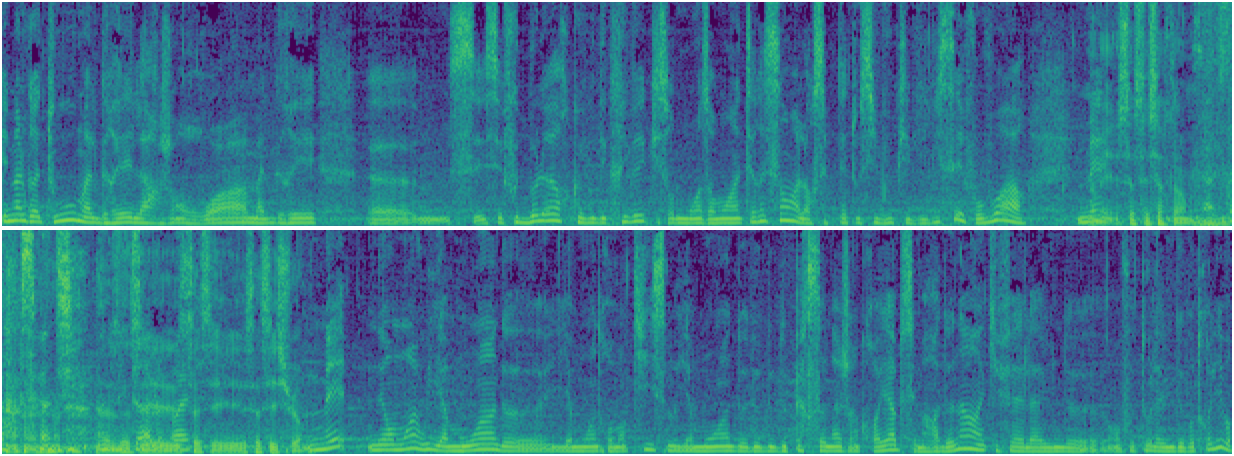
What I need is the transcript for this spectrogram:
Et malgré tout, malgré l'argent roi, malgré euh, ces, ces footballeurs que vous décrivez qui sont de moins en moins intéressants, alors c'est peut-être aussi vous qui vieillissez, il faut voir. Non, Mais, ça, c'est certain. ça, c'est ouais. sûr. Mais néanmoins, oui, il y a moins de, il y a moins de romantisme, il y a moins de, de- de- de personnages incroyables. C'est Maradona hein, qui fait la une en photo la une de votre livre.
